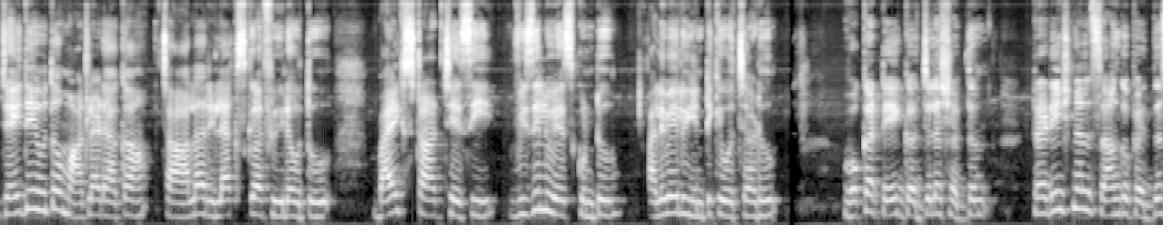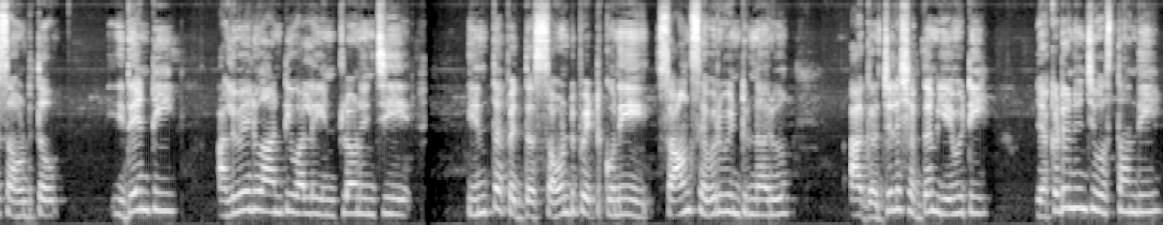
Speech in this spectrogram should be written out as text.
జయదేవ్తో మాట్లాడాక చాలా రిలాక్స్గా ఫీల్ అవుతూ బైక్ స్టార్ట్ చేసి విజిల్ వేసుకుంటూ అలివేలు ఇంటికి వచ్చాడు. ఒకటే గజ్జల శబ్దం ట్రెడిషనల్ సాంగ్ పెద్ద సౌండ్తో ఇదేంటి? అలివేలు ఆంటీ వాళ్ళ ఇంట్లో నుంచి ఇంత పెద్ద సౌండ్ పెట్టుకుని సాంగ్స్ ఎవరు వింటున్నారు? ఆ గజ్జల శబ్దం ఏమిటి? ఎక్కడి నుంచి వస్తోంది?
